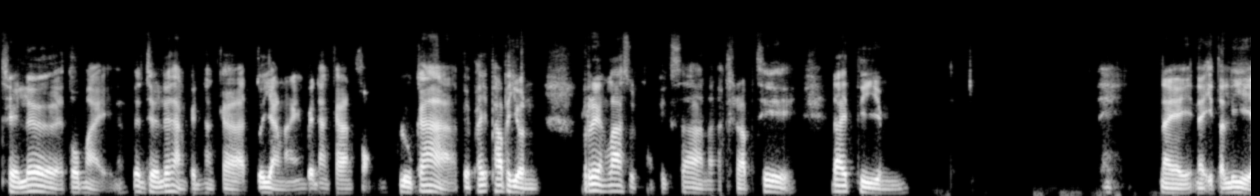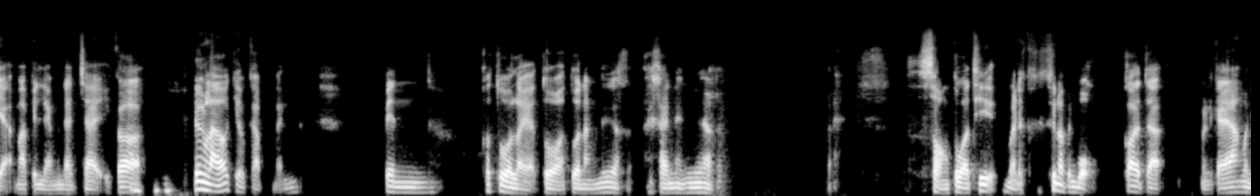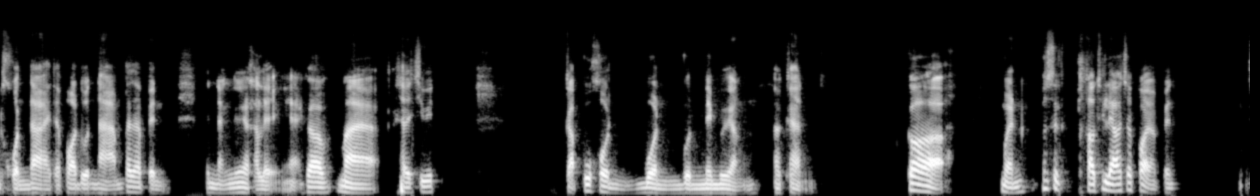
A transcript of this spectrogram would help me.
trailer ตัวใหม่นะเป็น trailer อย่างเป็นทางการตัวอย่างหนังอย่างเป็นทางการของ Luca เป็นภาพยนตร์เรื่องล่าสุดของพิกซ่านะครับ ที่ได้ธีมในในอิตาลีอะมาเป็นแรงบันดาลใจ ก็เรื่องราวก็เกี่ยวกับเหมือนเป็น เขาตัวอะไรอะตัวตัวนางเงือกคล้ายๆนางเงือกสองตัวที่เหมือนขึ้นมาเป็นบก ก็จะเหมือนกายร่างเป็นคนได้ แต่พอโดนน้ำก็จะเป็นเป็นนางเงือกอะไรอย่างเงี้ยก็มาใช้ชีวิตกับผู้คนบนบนในเมืองแล้วกัน ก็เหมือนรู้สึกคราวที่แล้วจะปล่อยมันเป็น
